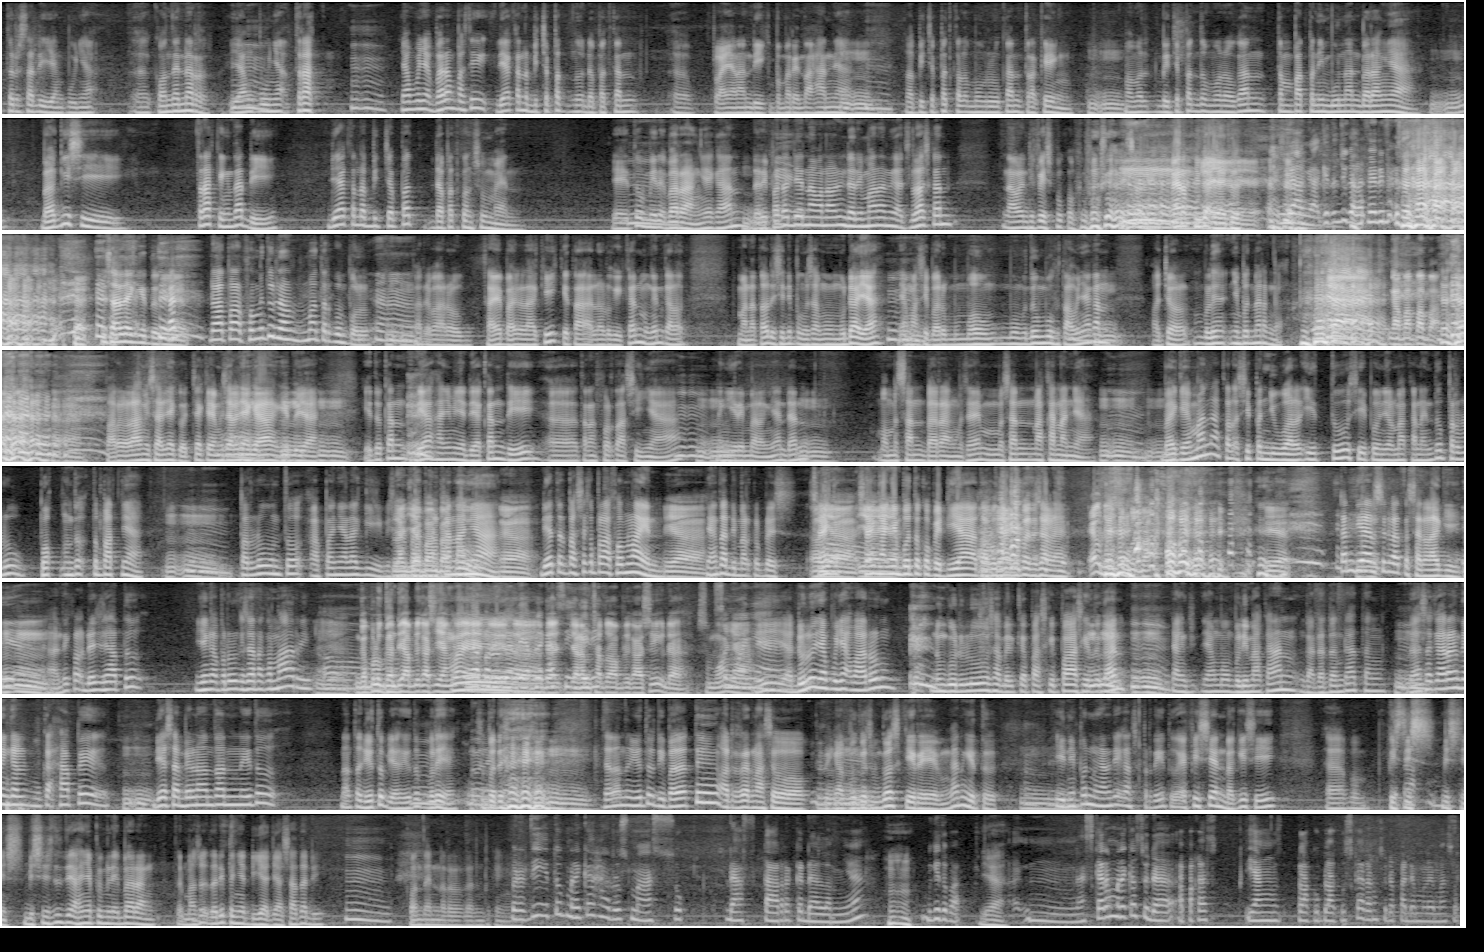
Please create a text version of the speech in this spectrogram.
Terus tadi yang punya eh, kontainer, yang punya truk, Mm-mm. yang punya barang pasti dia akan lebih cepat untuk dapatkan eh, pelayanan di pemerintahannya. Lebih cepat kalau memerlukan tracking. Memer- lebih cepat untuk memerlukan tempat penimbunan barangnya. Mm-mm. Bagi si tracking tadi, dia akan lebih cepat dapat konsumen. Yaitu milik barang ya kan. Daripada Oke. dia nawar-nawarin dari mana nggak jelas kan nawarin di Facebook merek juga ya itu. Iya, iya. enggak enggak kita juga live di Facebook Misalnya gitu kan lewat platform itu dalam semua terkumpul pada warung. Saya balik lagi kita analogikan mungkin kalau mana tahu di sini pengusaha muda ya yang masih baru mau, tumbuh tahunya kan ojol. Boleh nyebut merek nggak? nggak apa-apa pak. Taruhlah misalnya Gojek ya misalnya kan gitu ya. mm, Itu kan dia hanya menyediakan di eh, transportasinya, mengirim barangnya dan memesan barang, misalnya memesan makanannya. Mm-mm. Bagaimana kalau si penjual itu, si penjual makanan itu perlu box untuk tempatnya, Mm-mm. perlu untuk apanya lagi, misalnya bahan makanannya, ya. dia terpaksa ke platform lain, Iya. yang tadi marketplace. Oh, saya iya, saya iya, nggak iya. nyebut Tokopedia atau nggak nyebut misalnya, eh udah disebut pak iya kan dia harus lewat ke sana lagi. Mm. Nanti kalau dia satu, ya nggak perlu ke sana kemari. Iya. nggak perlu ganti aplikasi yang Nggak lain perlu gitu. ganti Udah aplikasi, dalam jadi- satu aplikasi udah semuanya, Semuanya. Iya, dulu yang punya warung nunggu dulu sambil kipas-kipas gitu kan. Yang yang mau beli makanan nggak datang-datang. Nah, sekarang tinggal buka HP, dia sambil nonton itu nonton YouTube ya, YouTube boleh ya. Sebetulnya. Mm-mm. Saya nonton YouTube tiba-tiba ting orderan masuk, tinggal bungkus-bungkus kirim kan gitu. Ini pun nanti akan seperti itu, efisien bagi si eh, bisnis bisnis bisnis itu tidak hanya pemilik barang, termasuk tadi penyedia jasa tadi, Hmm. kontainer dan sebagainya. berarti itu mereka harus masuk daftar ke dalamnya Mm-mm. begitu pak Ya. Hmm, nah sekarang mereka sudah apakah yang pelaku-pelaku sekarang sudah pada mulai masuk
